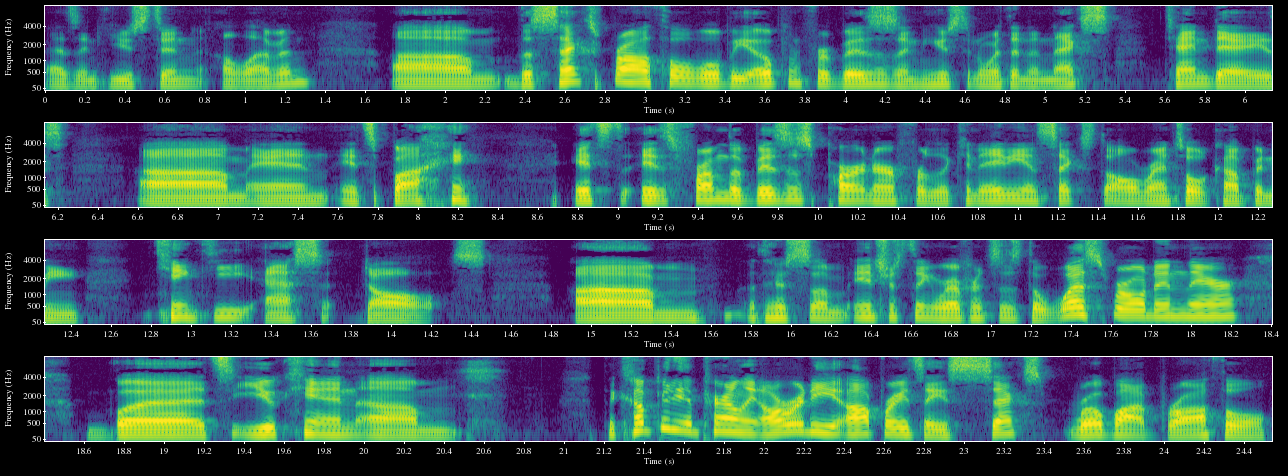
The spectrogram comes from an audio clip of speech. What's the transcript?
as in Houston 11. Um, the sex brothel will be open for business in Houston within the next 10 days. Um, and it's by it's it's from the business partner for the Canadian sex doll rental company Kinky S Dolls. Um, there's some interesting references to Westworld in there, but you can um, the company apparently already operates a sex robot brothel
